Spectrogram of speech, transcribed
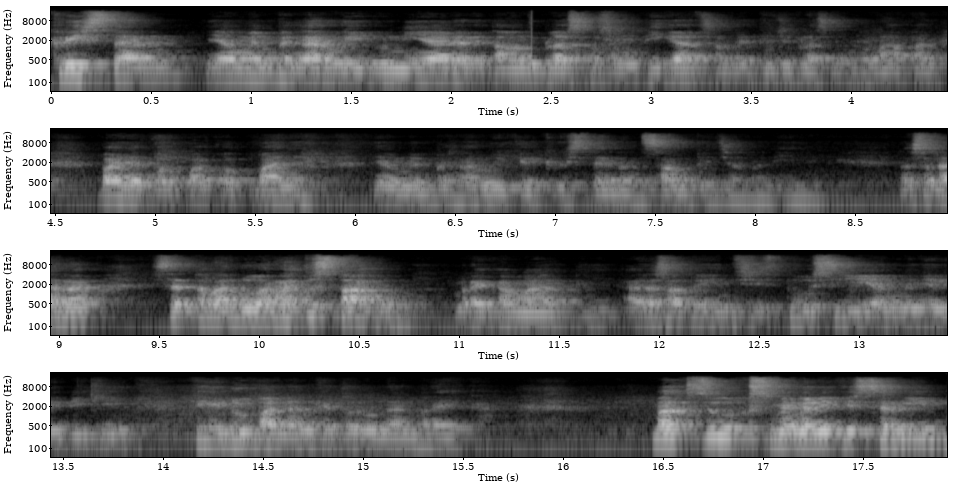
Kristen yang mempengaruhi dunia dari tahun 1203 sampai 1758 banyak khotbah banyak yang mempengaruhi kekristenan sampai zaman ini. Nah saudara, setelah 200 tahun mereka mati, ada satu institusi yang menyelidiki kehidupan dan keturunan mereka. Max memiliki 1026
